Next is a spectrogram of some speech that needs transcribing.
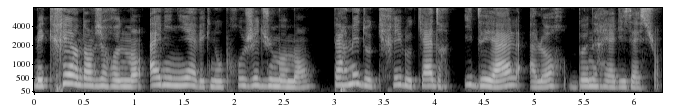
mais créer un environnement aligné avec nos projets du moment permet de créer le cadre idéal à leur bonne réalisation.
